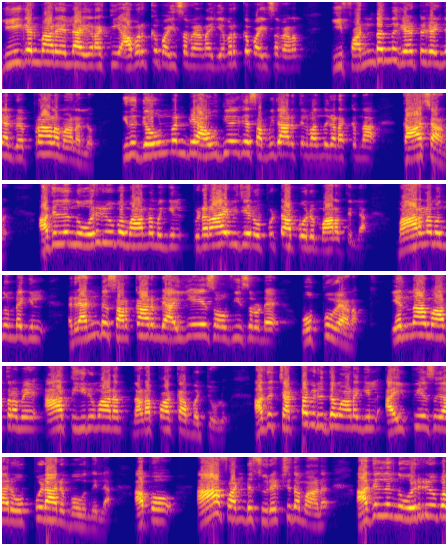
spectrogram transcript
ലീഗന്മാരെ എല്ലാം ഇറക്കി അവർക്ക് പൈസ വേണം ഇവർക്ക് പൈസ വേണം. ഈ ഫണ്ടെന്ന് കേട്ട് കഴിഞ്ഞാൽ വെപ്രാളമാണല്ലോ. ഇത് ഗവൺമെന്റിന്റെ ഔദ്യോഗിക സംവിധാനത്തിൽ വന്നു കിടക്കുന്ന കാശാണ്. അതിൽ നിന്ന് ഒരു രൂപ മാറണമെങ്കിൽ പിണറായി വിജയൻ ഒപ്പിട്ടാൽ പോലും മാറത്തില്ല. മാറണമെന്നുണ്ടെങ്കിൽ രണ്ട് സർക്കാരിന്റെ ഐ ഓഫീസറുടെ ഒപ്പ് വേണം. എന്നാൽ മാത്രമേ ആ തീരുമാനം നടപ്പാക്കാൻ പറ്റുള്ളൂ. അത് ചട്ടവിരുദ്ധമാണെങ്കിൽ ഐ പി എസുകാർ ഒപ്പിടാനും പോകുന്നില്ല. അപ്പോ ആ ഫണ്ട് സുരക്ഷിതമാണ്. അതിൽ നിന്ന് ഒരു രൂപ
